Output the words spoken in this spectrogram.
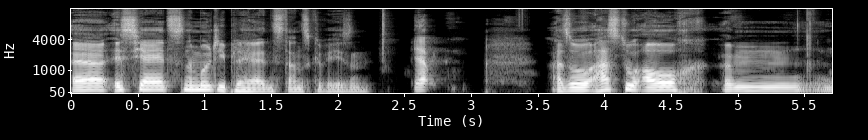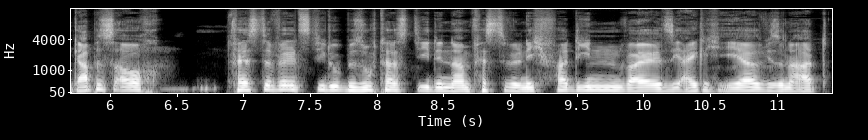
äh, ist ja jetzt eine Multiplayer-Instanz gewesen. Ja. Also hast du auch, ähm, gab es auch Festivals, die du besucht hast, die den Namen Festival nicht verdienen, weil sie eigentlich eher wie so eine Art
